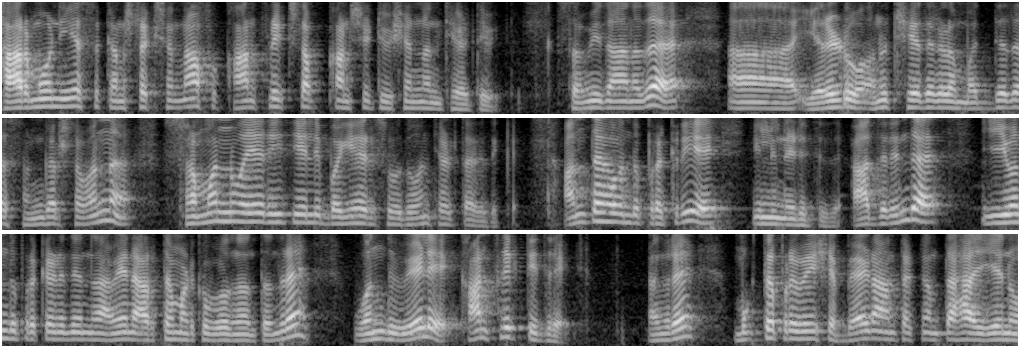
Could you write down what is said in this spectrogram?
harmonious construction of conflicts of constitution ಅಂತ ಹೇಳ್ತೀವಿ. ಸಂವಿಧಾನದ ಎರಡು ಅನುಚ್ಛೇದಗಳ ಮಧ್ಯದ ಸಂಘರ್ಷವನ್ನು ಸಮನ್ವಯ ರೀತಿಯಲ್ಲಿ ಬಗೆಹರಿಸುವುದು ಅಂತ ಹೇಳ್ತಾರೆ ಇದಕ್ಕೆ. ಅಂತಹ ಒಂದು ಪ್ರಕ್ರಿಯೆ ಇಲ್ಲಿ ನಡೀತಿದೆ. ಆದ್ದರಿಂದ ಈ ಒಂದು ಪ್ರಕರಣದಿಂದ ನಾವೇನು ಅರ್ಥ ಮಾಡ್ಕೋಬೋದು ಅಂತಂದರೆ, ಒಂದು ವೇಳೆ ಕಾನ್ಫ್ಲಿಕ್ಟ್ ಇದ್ದರೆ ಅಂದರೆ ಮುಕ್ತ ಪ್ರವೇಶ ಬೇಡ ಅಂತಕ್ಕಂತಹ ಏನು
